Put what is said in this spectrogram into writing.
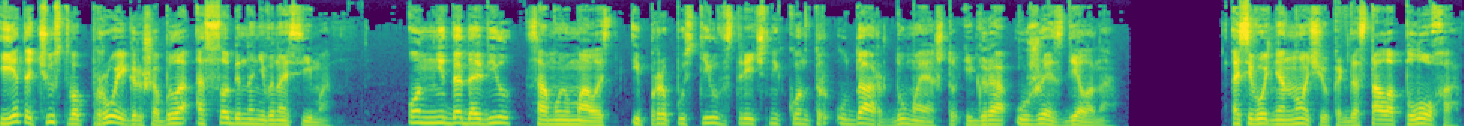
И это чувство проигрыша было особенно невыносимо. Он не додавил самую малость и пропустил встречный контрудар, думая, что игра уже сделана. А сегодня ночью, когда стало плохо,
